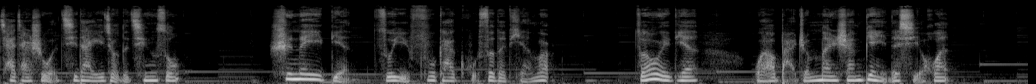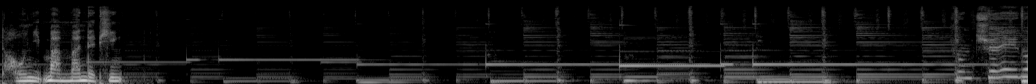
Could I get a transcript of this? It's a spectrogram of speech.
恰恰是我期待已久的轻松，是那一点足以覆盖苦涩的甜味儿。总有一天，我要把这漫山遍野的喜欢，同你慢慢的听。风吹过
